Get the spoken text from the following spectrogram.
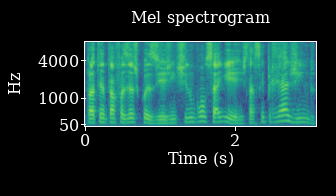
Pra tentar fazer as coisas. E a gente não consegue, a gente tá sempre reagindo.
